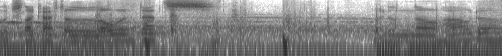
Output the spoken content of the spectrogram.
Looks like I have to lower that. I don't know how though.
